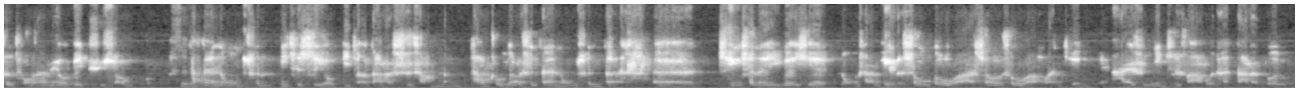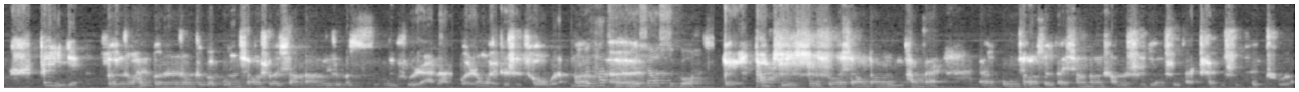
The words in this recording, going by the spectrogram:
是，从来没有被取消过。是他在农村直是有比较大的市场的，它主要是在农村的呃形成的一个一些农产品的收购啊、销售啊环节里面，还是一直发挥很大的作用。这一点。所以说，很多人说这个供销社相当于什么死灰复燃了，我认为这是错误的。因为它从没消失过。对，它只是说相当于它在呃，供销社在相当长的时间是在城市退出了，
